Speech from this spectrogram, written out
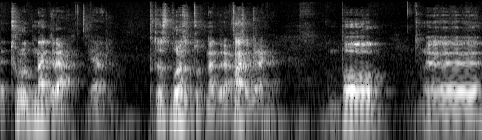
y, trudna gra. Ja, to jest bardzo trudna gra Tak. zagrania. Bo y,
